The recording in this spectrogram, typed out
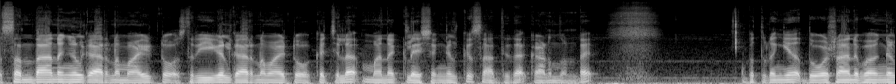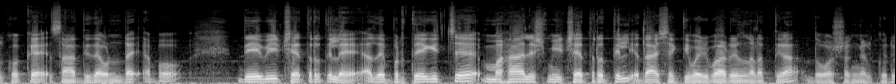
സന്താനങ്ങൾ കാരണമായിട്ടോ സ്ത്രീകൾ കാരണമായിട്ടോ ഒക്കെ ചില മനക്ലേശങ്ങൾക്ക് സാധ്യത കാണുന്നുണ്ട്. അപ്പോൾ തുടങ്ങിയ ദോഷാനുഭവങ്ങൾക്കൊക്കെ സാധ്യത ഉണ്ട്. അപ്പോൾ ദേവീ ക്ഷേത്രത്തിൽ അത് പ്രത്യേകിച്ച് മഹാലക്ഷ്മി ക്ഷേത്രത്തിൽ യഥാശക്തി വഴിപാടുകൾ നടത്തുക ദോഷങ്ങൾക്കൊരു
